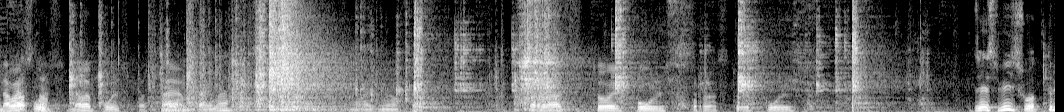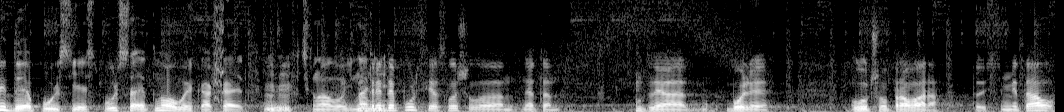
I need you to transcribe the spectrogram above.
Давай Просто. пульс, давай пульс поставим. Тогда возьмем. Простой пульс, простой пульс. Здесь, видишь, вот 3D пульс есть. Пульса это новая какая-то их технология. Ну, На ней- 3D пульс я слышал, э, это для более лучшего провара. То есть металл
